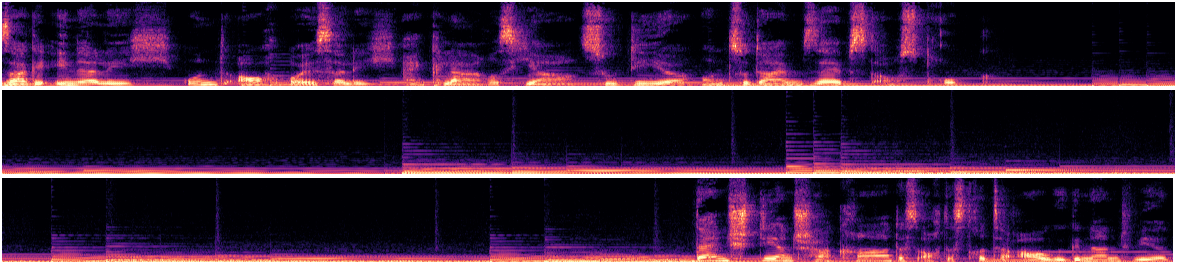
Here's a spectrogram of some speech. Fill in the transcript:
Sage innerlich und auch äußerlich ein klares Ja zu dir und zu deinem Selbstausdruck. Stirnchakra, das auch das dritte Auge genannt wird,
